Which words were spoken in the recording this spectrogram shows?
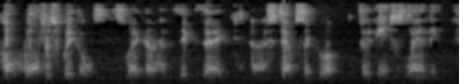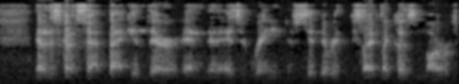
called Walter's Wiggles. It's like a zigzag uh, steps that go up to Angel's Landing, and I just kind of sat back in there, and, and as it rained, just sitting there beside my cousin Marv,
